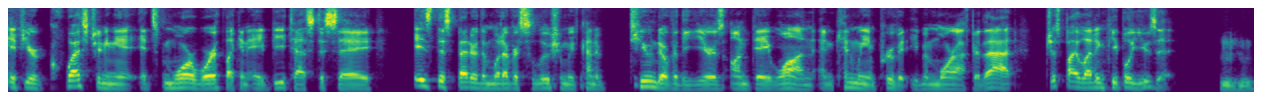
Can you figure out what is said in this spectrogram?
if you're questioning it, it's more worth like an A B test to say, is this better than whatever solution we've kind of tuned over the years on day one? And can we improve it even more after that just by letting people use it? Mm-hmm.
